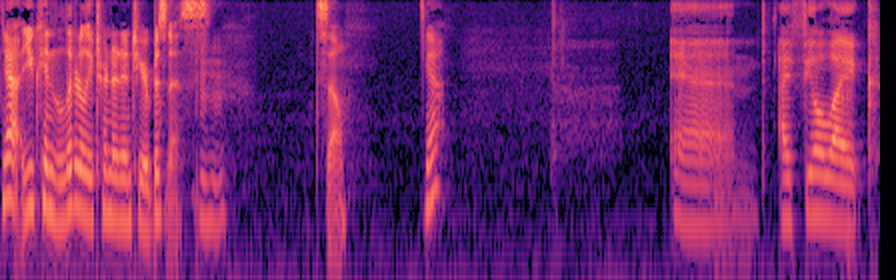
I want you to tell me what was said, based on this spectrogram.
Yeah, you can literally turn it into your business. Mm-hmm. So, yeah. And I feel like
